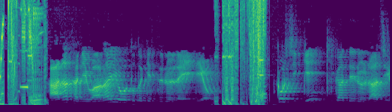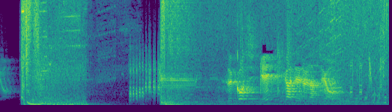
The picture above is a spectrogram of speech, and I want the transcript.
あなたに笑いをお届けするレイディオ。少し元気が出るラジオ。少し元気が出るラジオ。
